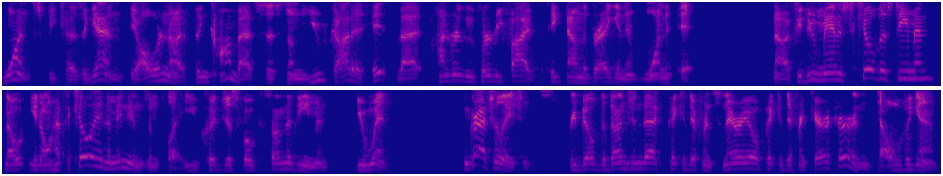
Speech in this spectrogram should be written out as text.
once because, again, the all or nothing combat system, you've got to hit that 135 to take down the dragon in one hit. Now, if you do manage to kill this demon, no, you don't have to kill any of the minions in play. You could just focus on the demon. You win. Congratulations. Rebuild the dungeon deck, pick a different scenario, pick a different character, and delve again.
